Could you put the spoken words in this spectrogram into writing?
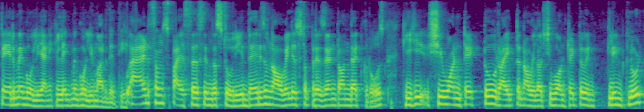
पैर में गोली यानी कि लेग में गोली मार देती है add some spices in the story there is a novelist present on that cruise कि she wanted to write the novel और she wanted to include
